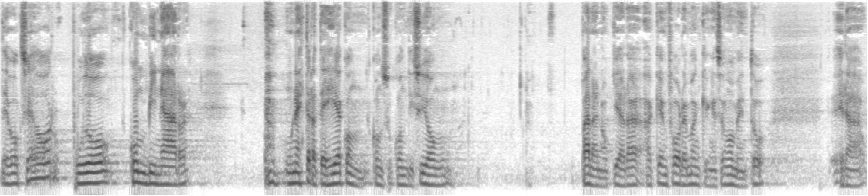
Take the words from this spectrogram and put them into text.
de boxeador, pudo combinar una estrategia con, su condición para noquear a, Ken Foreman, que en ese momento era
